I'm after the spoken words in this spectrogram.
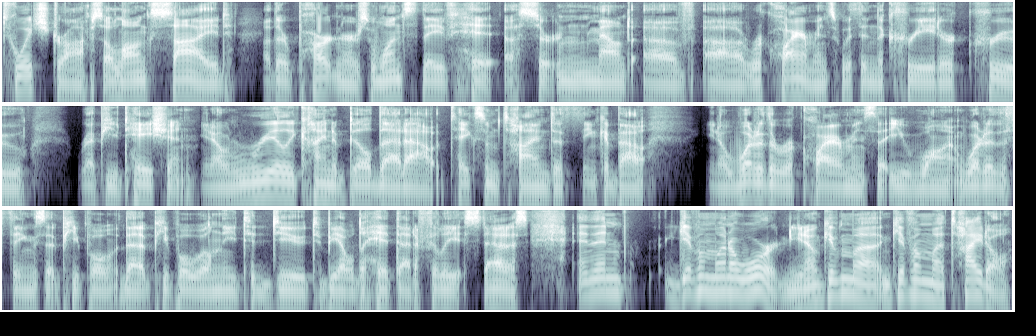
twitch drops alongside other partners once they've hit a certain amount of uh, requirements within the creator crew reputation you know really kind of build that out. Take some time to think about you know what are the requirements that you want? What are the things that people that people will need to do to be able to hit that affiliate status? And then give them an award you know give them a give them a title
